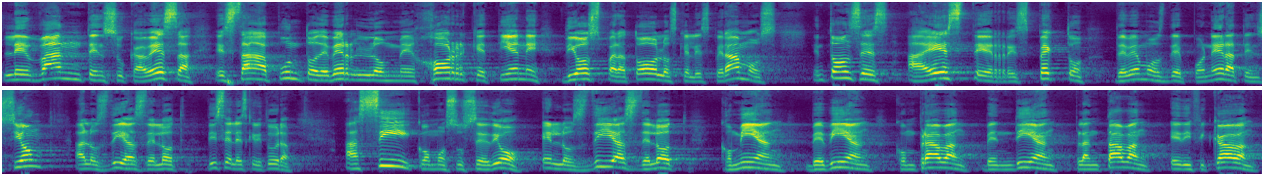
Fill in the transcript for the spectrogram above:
levanten su cabeza, están a punto de ver lo mejor que tiene Dios para todos los que le esperamos. Entonces, a este respecto debemos de poner atención a los días de Lot. Dice la escritura, así como sucedió en los días de Lot, comían, bebían, compraban, vendían, plantaban, edificaban.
